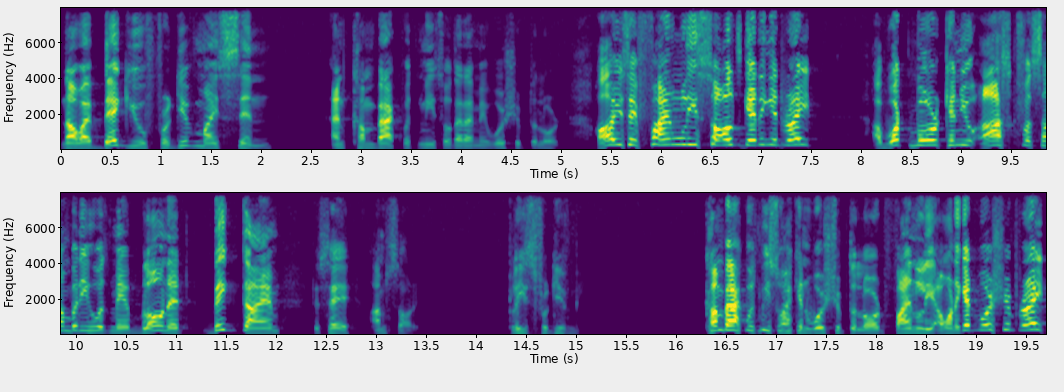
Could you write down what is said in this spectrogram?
Now I beg you, forgive my sin and come back with me so that I may worship the Lord. How you say, finally, Saul's getting it right. Uh, what more can you ask for somebody who has may blown it big time to say, I'm sorry. Please forgive me. Come back with me so I can worship the Lord. Finally, I want to get worship right.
